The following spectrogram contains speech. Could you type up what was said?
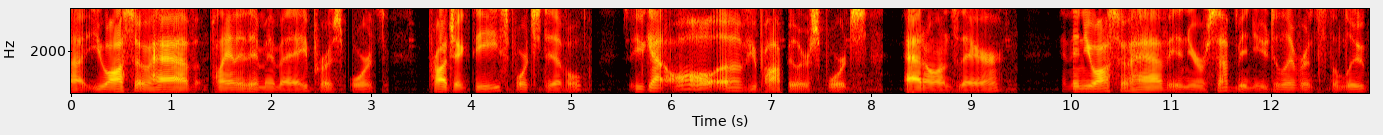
Uh, you also have Planet MMA, Pro Sports, Project D, Sports Devil. So you got all of your popular sports add-ons there. And then you also have in your submenu Deliverance the Loop,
